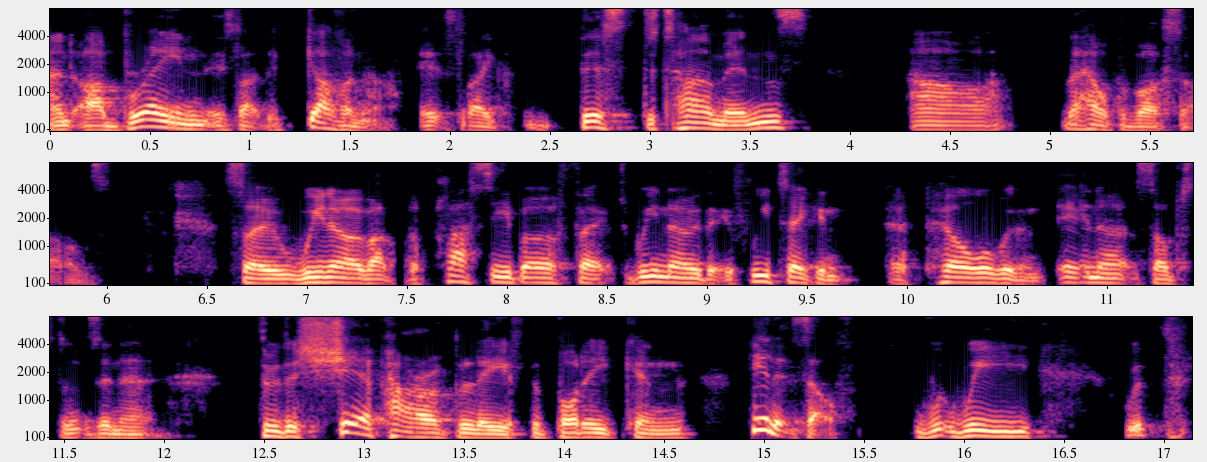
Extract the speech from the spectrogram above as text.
And our brain is like the governor. It's like this determines our, the health of our cells. So we know about the placebo effect. We know that if we take an, a pill with an inert substance in it, through the sheer power of belief, the body can heal itself. We, with,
